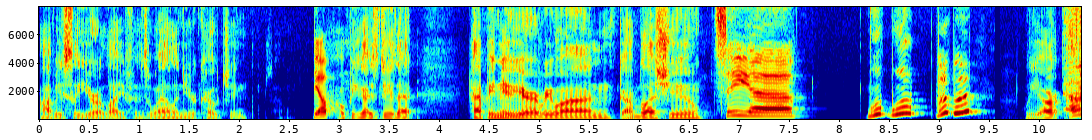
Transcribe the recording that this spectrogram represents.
obviously, your life as well and your coaching. So Yep. Hope you guys do that. Happy New Year, everyone. God bless you. See ya. Whoop whoop. Whoop whoop. We are out.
